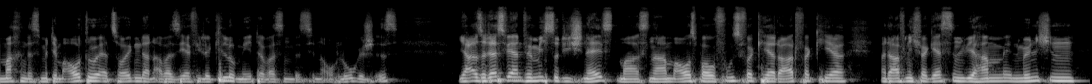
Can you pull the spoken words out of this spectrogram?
machen das mit dem Auto, erzeugen dann aber sehr viele Kilometer, was ein bisschen auch logisch ist. Ja, also das wären für mich so die schnellsten Maßnahmen. Ausbau, Fußverkehr, Radverkehr. Man darf nicht vergessen, wir haben in München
